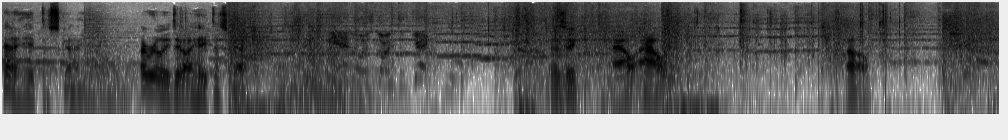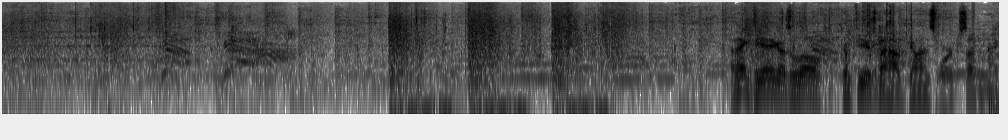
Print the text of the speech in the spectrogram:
God, I hate this guy. I really do. I hate this guy. Is he? Ow, ow. Uh oh. I think Diego's a little confused about how guns work suddenly.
